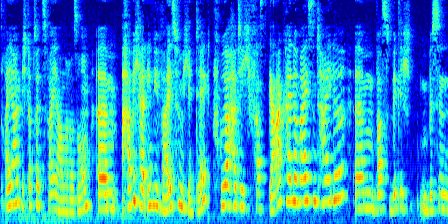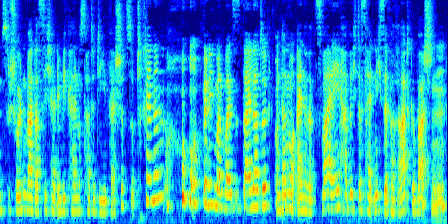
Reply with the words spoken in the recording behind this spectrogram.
drei Jahren, ich glaube seit zwei Jahren oder so, ähm, habe ich halt irgendwie Weiß für mich entdeckt. Früher hatte ich fast gar keine weißen Teile, ähm, was wirklich ein bisschen zu schulden war, dass ich halt irgendwie keine Lust hatte, die Wäsche zu trennen. wenn ich mal ein weißes Teil hatte. Und dann nur ein oder zwei, habe ich das halt nicht separat gewaschen.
